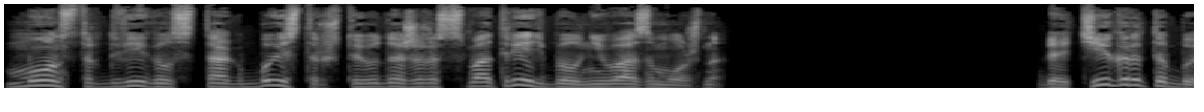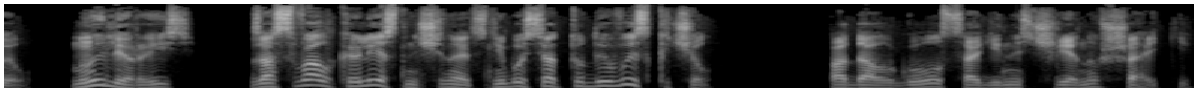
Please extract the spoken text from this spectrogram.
Монстр двигался так быстро, что его даже рассмотреть было невозможно. Да тигр-то был, ну или рысь. За свалкой лес начинается, небось оттуда и выскочил. — подал голос один из членов шайки.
